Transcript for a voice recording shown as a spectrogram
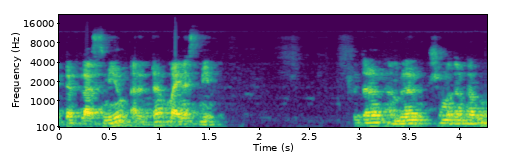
একটা প্লাস মিউ আর একটা মাইনাস মিউ সুতরাং আমরা সমাধান পাবো।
